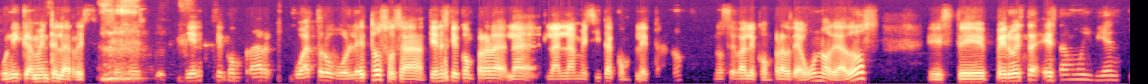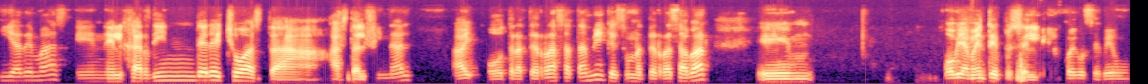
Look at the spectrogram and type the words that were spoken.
Únicamente la restricción es que tienes que comprar cuatro boletos, o sea, tienes que comprar la, la, la mesita completa, ¿no? No se vale comprar de a uno, de a dos. Este, pero está, está muy bien y además en el jardín derecho hasta, hasta el final hay otra terraza también, que es una terraza bar. Eh, obviamente, pues el, juego se ve un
